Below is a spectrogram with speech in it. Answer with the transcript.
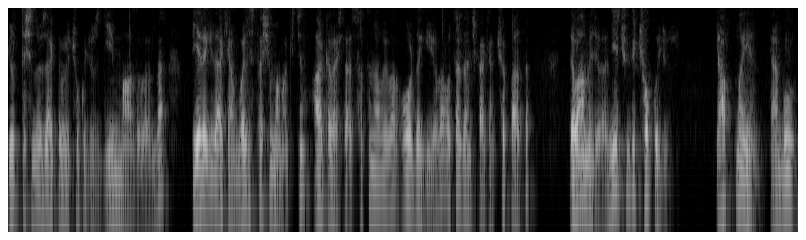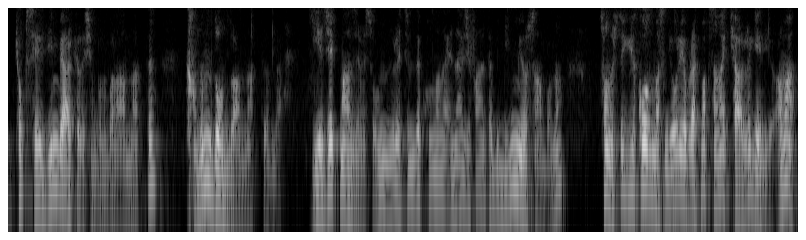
Yurt dışında özellikle böyle çok ucuz giyim mağazalarında bir yere giderken valiz taşımamak için arkadaşlar satın alıyorlar. Orada giyiyorlar. Otelden çıkarken çöpe atıp devam ediyorlar. Niye? Çünkü çok ucuz. Yapmayın. Yani bu çok sevdiğim bir arkadaşım bunu bana anlattı. Kanım dondu anlattığında. Giyecek malzemesi, onun üretiminde kullanılan enerji falan tabii bilmiyorsan bunu sonuçta yük olmasın diye oraya bırakmak sana karlı geliyor. Ama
